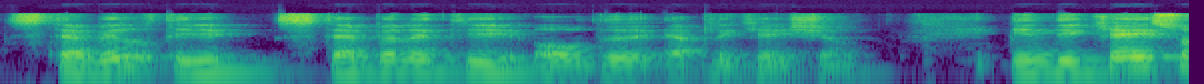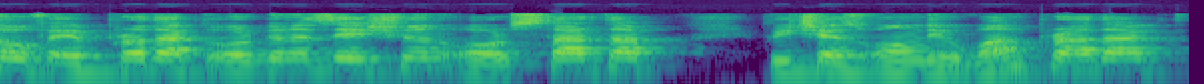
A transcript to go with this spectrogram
stability, stability of the application. In the case of a product organization or startup which has only one product,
